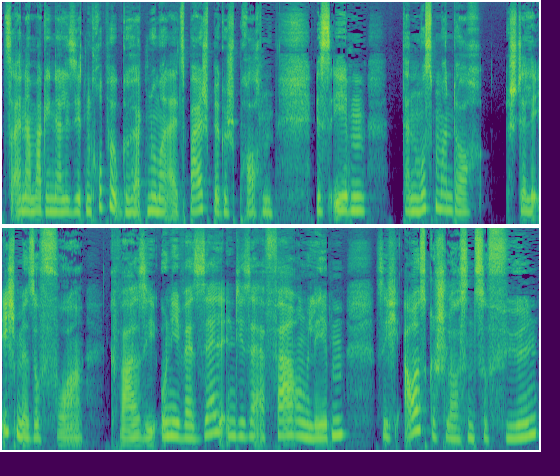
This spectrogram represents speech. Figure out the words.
zu einer marginalisierten Gruppe gehört, nur mal als Beispiel gesprochen, ist eben, dann muss man doch, stelle ich mir so vor, quasi universell in dieser Erfahrung leben, sich ausgeschlossen zu fühlen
